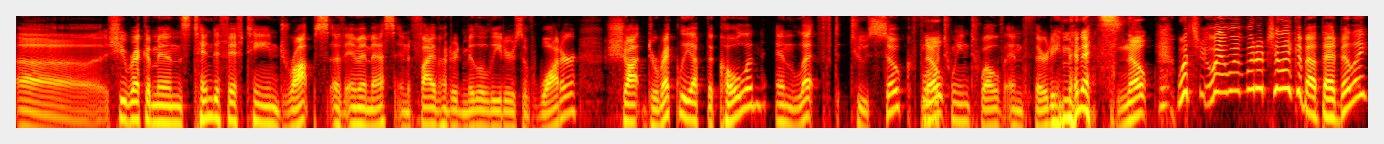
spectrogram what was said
Uh, she recommends 10 to 15 drops of MMS in 500 milliliters of water, shot directly up the colon and left to soak for Nope. between 12 and 30 minutes. Nope. What's what, what, don't you like about that, Billy?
